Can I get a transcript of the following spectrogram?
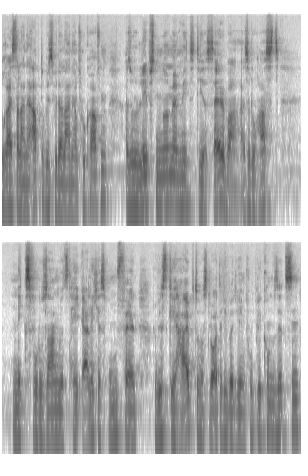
du reist alleine ab, du bist wieder alleine am Flughafen. Also du lebst nur mehr mit dir selber. Also du hast nichts, wo du sagen würdest, hey, ehrliches Umfeld. Du wirst gehypt, du hast Leute, die bei dir im Publikum sitzen,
